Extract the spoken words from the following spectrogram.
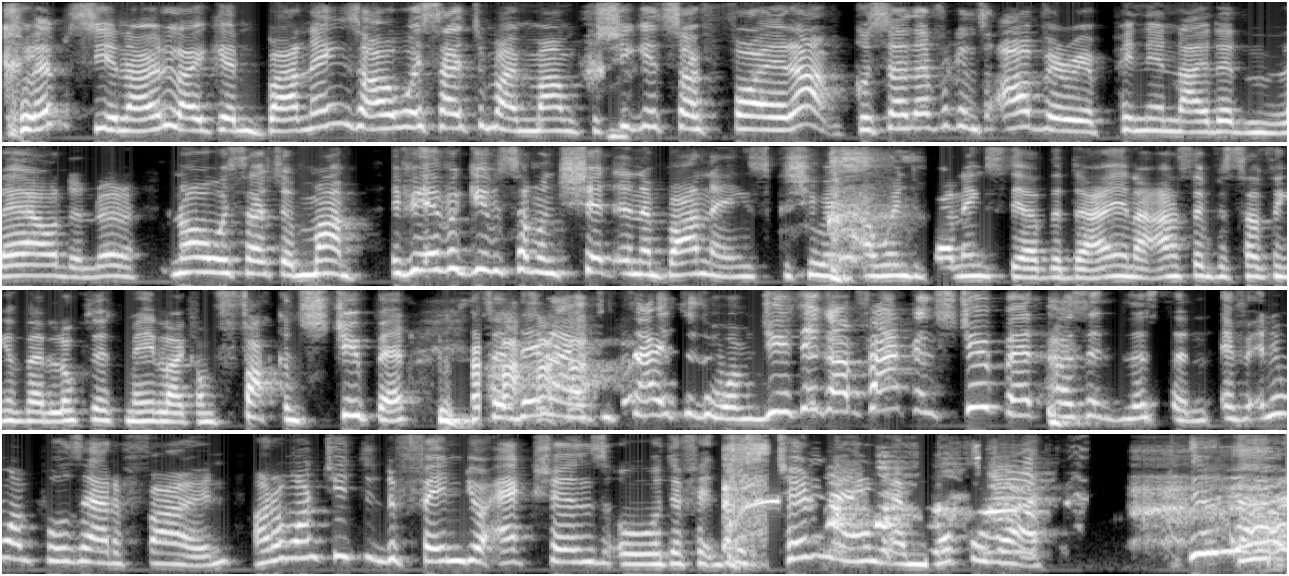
clips, you know, like in Bunnings. I always say to my mum, because she gets so fired up, because South Africans are very opinionated and loud. And, and I always say to mum, if you ever give someone shit in a Bunnings, because she went, I went to Bunnings the other day and I asked them for something and they looked at me like I'm fucking stupid. So then I had to say to the woman, Do you think I'm fucking stupid? I said, Listen, if anyone pulls out a phone, I don't want you to defend your actions or defend, just turn around and walk away. Do not,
